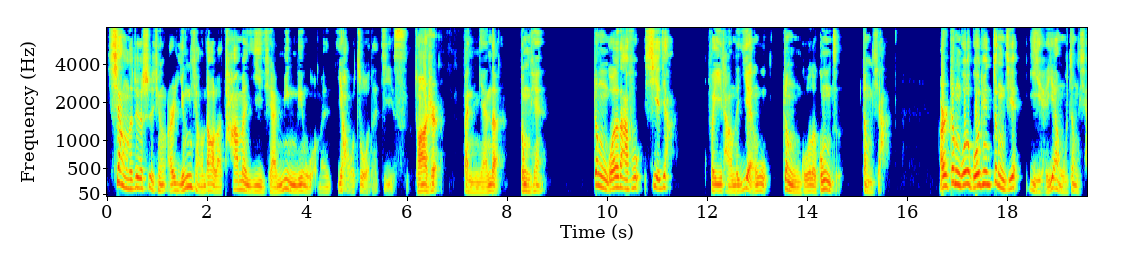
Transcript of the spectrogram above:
象的这个事情而影响到了他们以前命令我们要做的祭祀。”同样是本年的冬天，郑国的大夫谢驾非常的厌恶郑国的公子郑夏，而郑国的国君郑杰也厌恶郑夏。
